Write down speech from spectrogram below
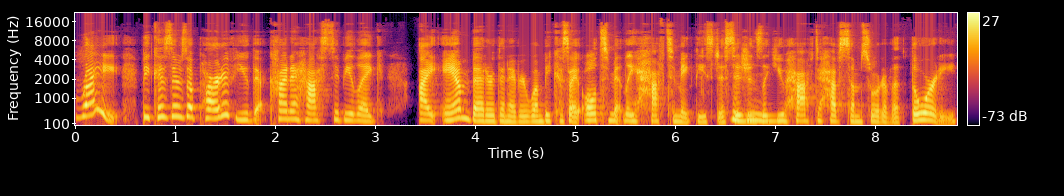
Right. Because there's a part of you that kind of has to be like, I am better than everyone because I ultimately have to make these decisions. Mhm. Like you have to have some sort of authority.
